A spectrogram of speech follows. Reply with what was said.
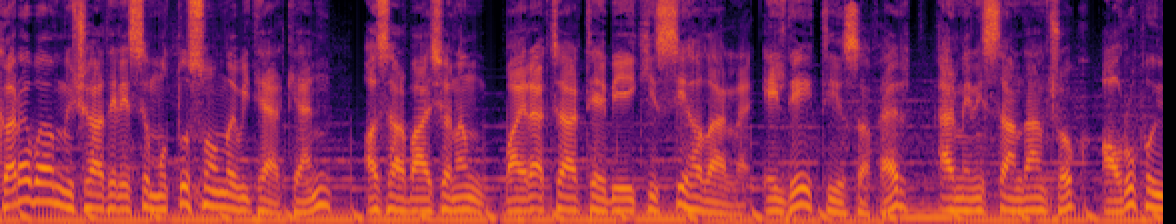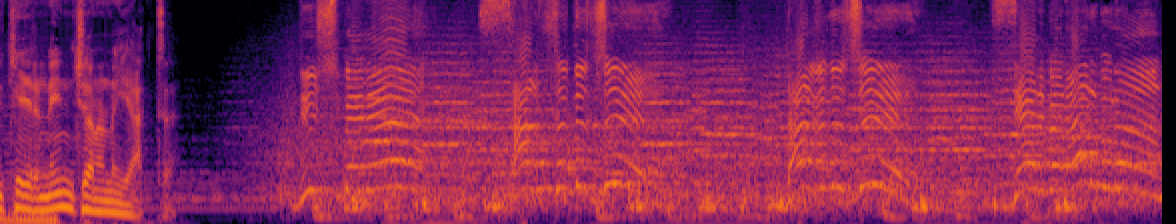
Karabağ mücadelesi mutlu sonla biterken Azerbaycan'ın Bayraktar TB2 SİHA'larla elde ettiği zafer Ermenistan'dan çok Avrupa ülkelerinin canını yaktı. Düşmene sarsıdıcı, dağıtıcı zerbeler vuran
